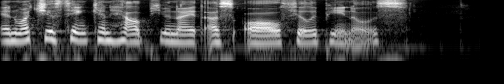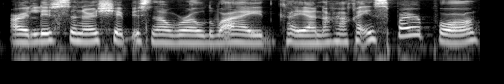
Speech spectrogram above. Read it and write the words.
and what you think can help unite us all Filipinos. Our listenership is now worldwide, kaya nakaka-inspire po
